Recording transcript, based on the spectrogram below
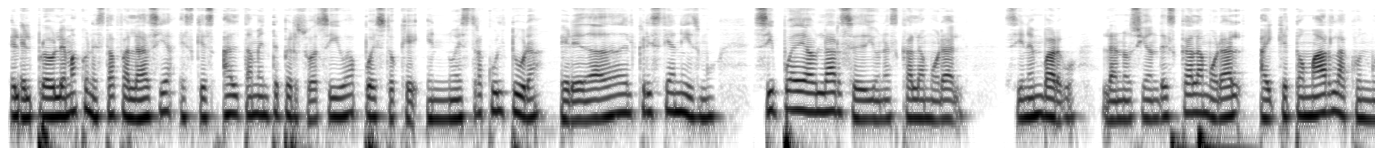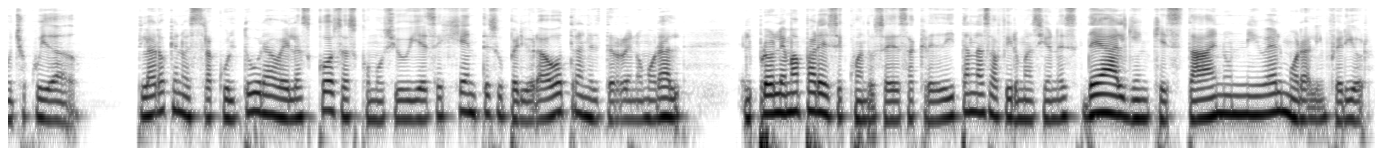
El, problema con esta falacia es que es altamente persuasiva puesto que en nuestra cultura, heredada del cristianismo, sí puede hablarse de una escala moral. Sin embargo, la noción de escala moral hay que tomarla con mucho cuidado. Claro que nuestra cultura ve las cosas como si hubiese gente superior a otra en el terreno moral. El problema aparece cuando se desacreditan las afirmaciones de alguien que está en un nivel moral inferior.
